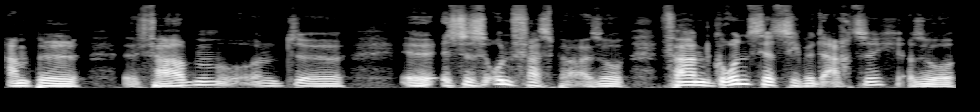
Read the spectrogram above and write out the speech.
Ampelfarben und äh, äh, es ist unfassbar. Also fahren grundsätzlich mit 80, also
